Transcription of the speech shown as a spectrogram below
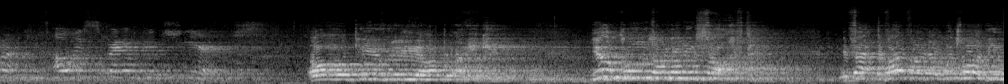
look, He's always spreading good cheer. Oh, give me a break. You goons are getting soft. In fact, if I find out which one of you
